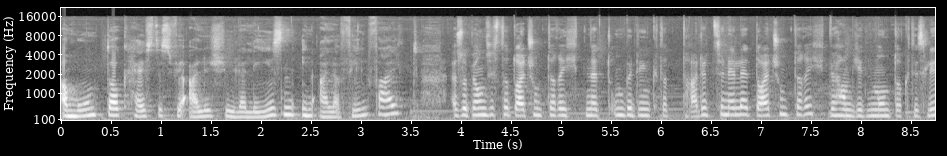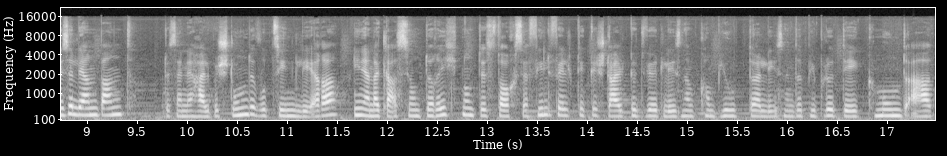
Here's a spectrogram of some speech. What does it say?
Am Montag heißt es für alle Schüler lesen in aller Vielfalt. Also bei uns ist der Deutschunterricht nicht unbedingt der traditionelle Deutschunterricht. Wir haben jeden Montag das Leselernband. Das ist eine halbe Stunde, wo zehn Lehrer in einer Klasse unterrichten und das da auch sehr vielfältig gestaltet wird. Lesen am Computer, Lesen in der Bibliothek, Mundart.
